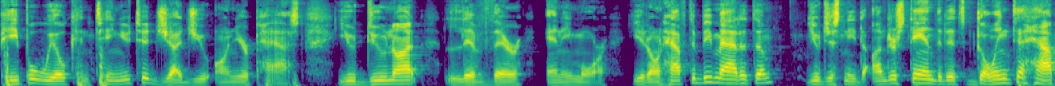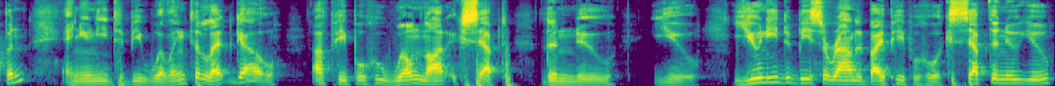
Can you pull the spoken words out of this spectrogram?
people will continue to judge you on your past. You do not live there anymore. You don't have to be mad at them You just need to understand that it's going to happen and you need to be willing to let go of people who will not accept the new you. You need to be surrounded by people who accept the new you,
